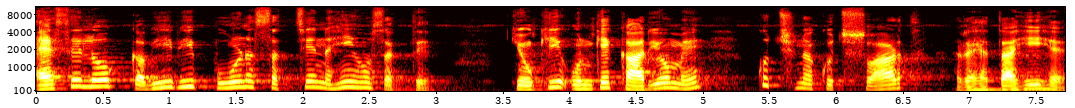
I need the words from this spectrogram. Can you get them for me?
ऐसे लोग कभी भी पूर्ण सच्चे नहीं हो सकते, क्योंकि उनके कार्यों में कुछ न कुछ स्वार्थ रहता ही है।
